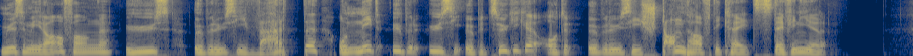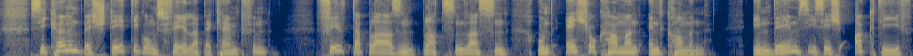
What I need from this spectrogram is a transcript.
müssen wir anfangen, uns über unsere Werte und nicht über unsere Überzeugungen oder über unsere Standhaftigkeit zu definieren. Sie können Bestätigungsfehler bekämpfen, Filterblasen platzen lassen und Echokammern entkommen indem sie sich aktiv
